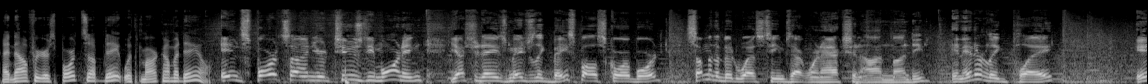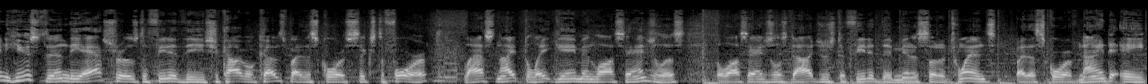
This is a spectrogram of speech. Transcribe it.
And now for your sports update with Mark Amadeo. In sports on your Tuesday morning, yesterday's Major League Baseball scoreboard, some of the Midwest teams that were in action on Monday. In interleague play, in Houston, the Astros defeated the Chicago Cubs by the score of 6 to 4. Last night, the late game in Los Angeles, the Los Angeles Dodgers defeated the Minnesota Twins by the score of 9 to 8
